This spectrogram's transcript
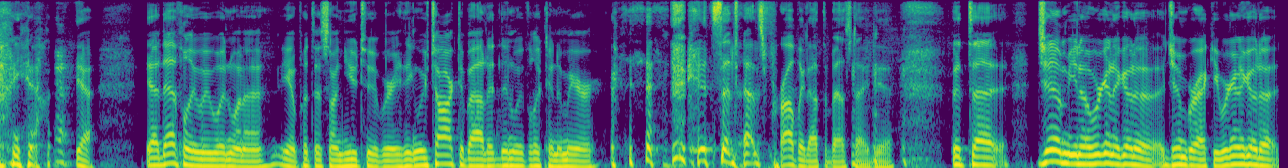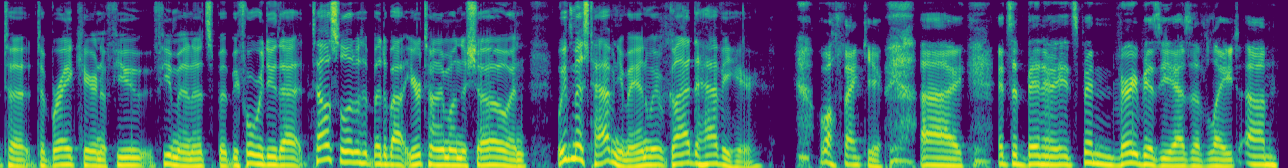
yeah, yeah, yeah. Definitely, we wouldn't want to, you know, put this on YouTube or anything. We've talked about it, then we've looked in a mirror and said that's probably not the best idea. But uh, Jim, you know, we're going to go to Jim Barecki. We're going to go to, to to break here in a few few minutes. But before we do that, tell us a little bit about your time on the show. And we've missed having you, man. We're glad to have you here. Well, thank you. Uh, it's a been it's been very busy as of late. Um,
